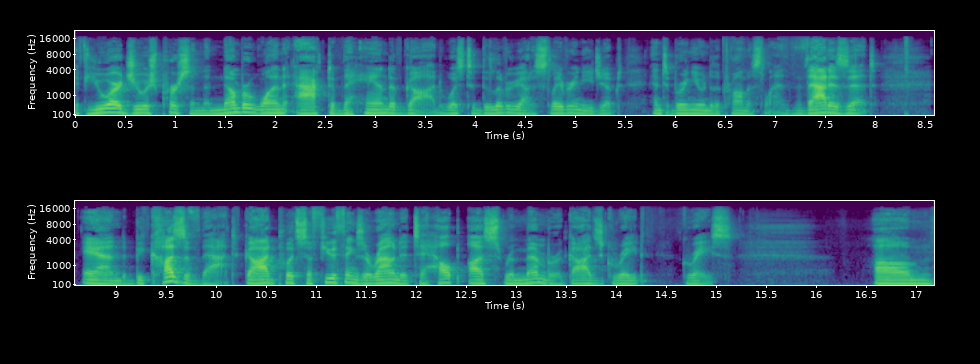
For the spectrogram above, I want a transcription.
if you are a Jewish person, the number one act of the hand of God was to deliver you out of slavery in Egypt and to bring you into the promised land. That is it. And because of that, God puts a few things around it to help us remember God's great grace. Um,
